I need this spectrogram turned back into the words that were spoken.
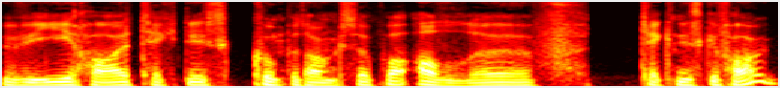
Vi har teknisk kompetanse på alle tekniske fag.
